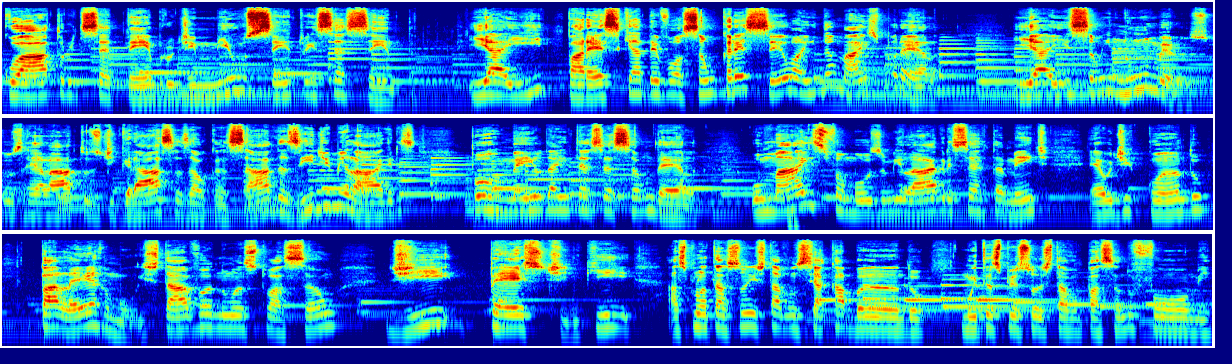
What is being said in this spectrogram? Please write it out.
4 de setembro de 1160. E aí parece que a devoção cresceu ainda mais por ela. E aí são inúmeros os relatos de graças alcançadas e de milagres por meio da intercessão dela. O mais famoso milagre, certamente, é o de quando Palermo estava numa situação de peste, em que as plantações estavam se acabando, muitas pessoas estavam passando fome,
